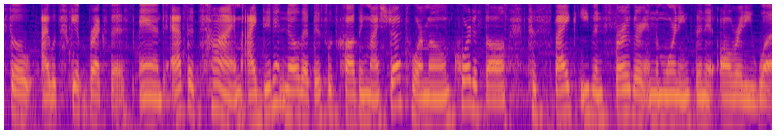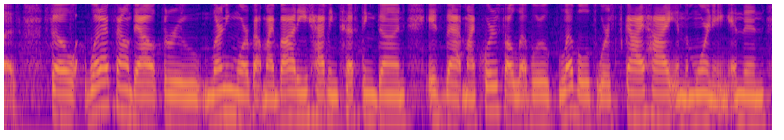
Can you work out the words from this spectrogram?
So, I would skip breakfast. And at the time, I didn't know that this was causing my stress hormone, cortisol, to spike even further in the mornings than it already was. So, what I found out through learning more about my body, having testing done, is that that my cortisol level levels were sky high in the morning and then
